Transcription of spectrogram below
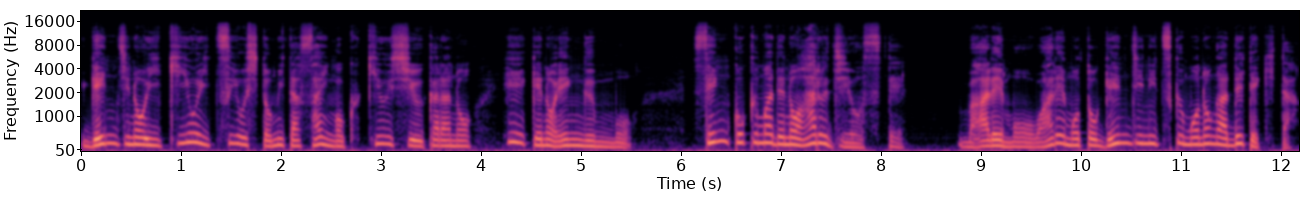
源氏の勢い強しと見た西国九州からの平家の援軍も戦国までの主を捨て我も我もと源氏につく者が出てきた。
